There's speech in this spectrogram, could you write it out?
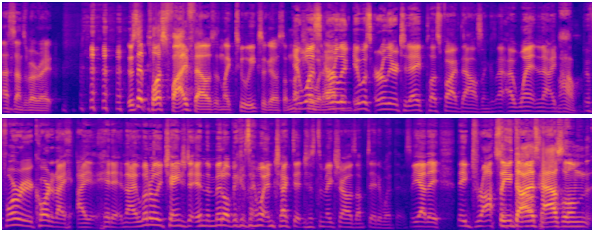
That sounds about right. it was at plus five thousand like two weeks ago, so I'm not it sure was earlier. It was earlier today, plus five thousand because I, I, went and I wow. before we recorded, I I hit it and I literally changed it in the middle because I went and checked it just to make sure I was updated with it. So yeah, they they dropped. So Udonis Haslem,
